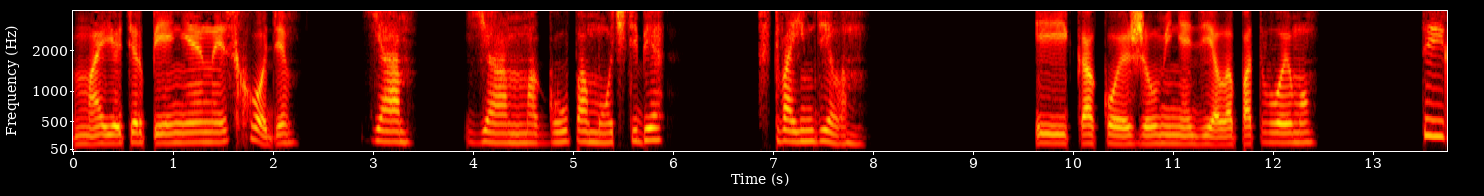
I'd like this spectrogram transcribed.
Мое терпение на исходе. Я... я могу помочь тебе с твоим делом. И какое же у меня дело, по-твоему? Ты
